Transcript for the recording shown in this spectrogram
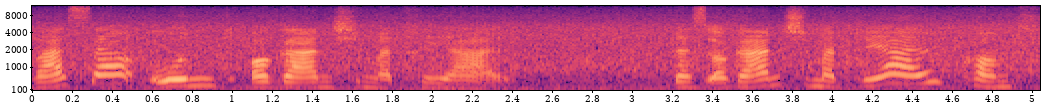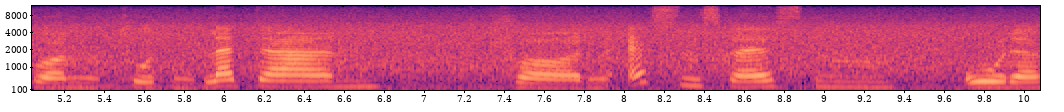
Wasser und organischem Material. Das organische Material kommt von toten Blättern, von Essensresten oder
